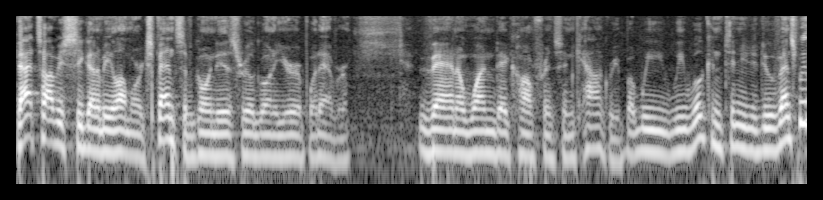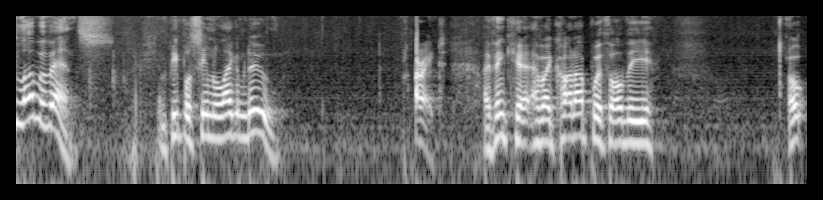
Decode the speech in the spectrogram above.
That's obviously going to be a lot more expensive going to Israel, going to Europe, whatever. than a one-day conference in Calgary. But we, we will continue to do events. We love events, and people seem to like them too. All right. I think, uh, have I caught up with all the, oh,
